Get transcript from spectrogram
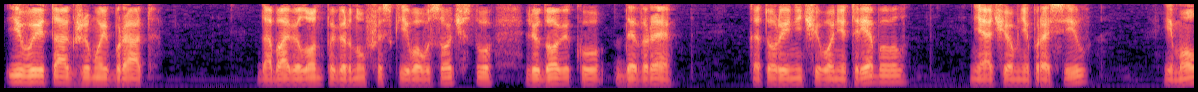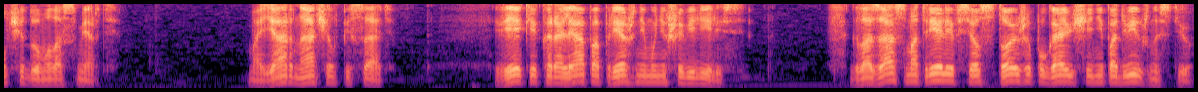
«И вы также, мой брат», — добавил он, повернувшись к его высочеству Людовику Девре, который ничего не требовал, ни о чем не просил, — и молча думал о смерти. Майяр начал писать. Веки короля по-прежнему не шевелились. Глаза смотрели все с той же пугающей неподвижностью,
